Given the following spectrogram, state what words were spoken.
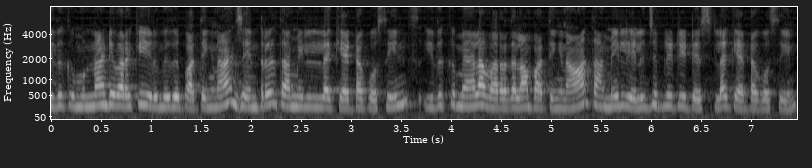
இதுக்கு முன்னாடி வரைக்கும் இருந்தது பார்த்தீங்கன்னா ஜென்ரல் தமிழில் கேட்ட கொஸ்டின்ஸ் இதுக்கு மேலே வரதெல்லாம் பார்த்தீங்கன்னா தமிழ் எலிஜிபிலிட்டி டெஸ்ட்டில் கேட்ட கொஸ்டின்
